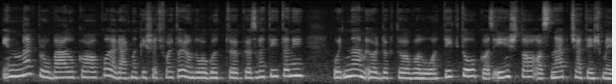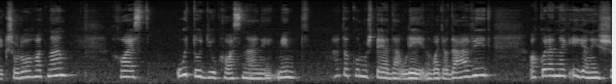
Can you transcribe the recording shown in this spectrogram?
én megpróbálok a kollégáknak is egyfajta olyan dolgot közvetíteni, hogy nem ördögtől való a TikTok, az Insta, a Snapchat, és még sorolhatnám, ha ezt úgy tudjuk használni, mint hát akkor most például én, vagy a Dávid, akkor ennek igenis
